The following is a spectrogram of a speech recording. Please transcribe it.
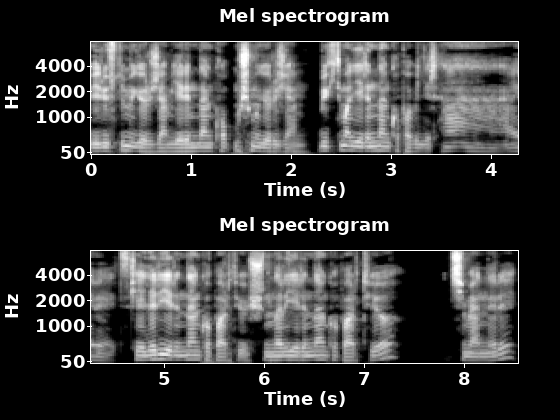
virüslü mü göreceğim? Yerinden kopmuş mu göreceğim? Büyük ihtimal yerinden kopabilir. Ha evet. Şeyleri yerinden kopartıyor. Şunları yerinden kopartıyor. Çimenleri.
